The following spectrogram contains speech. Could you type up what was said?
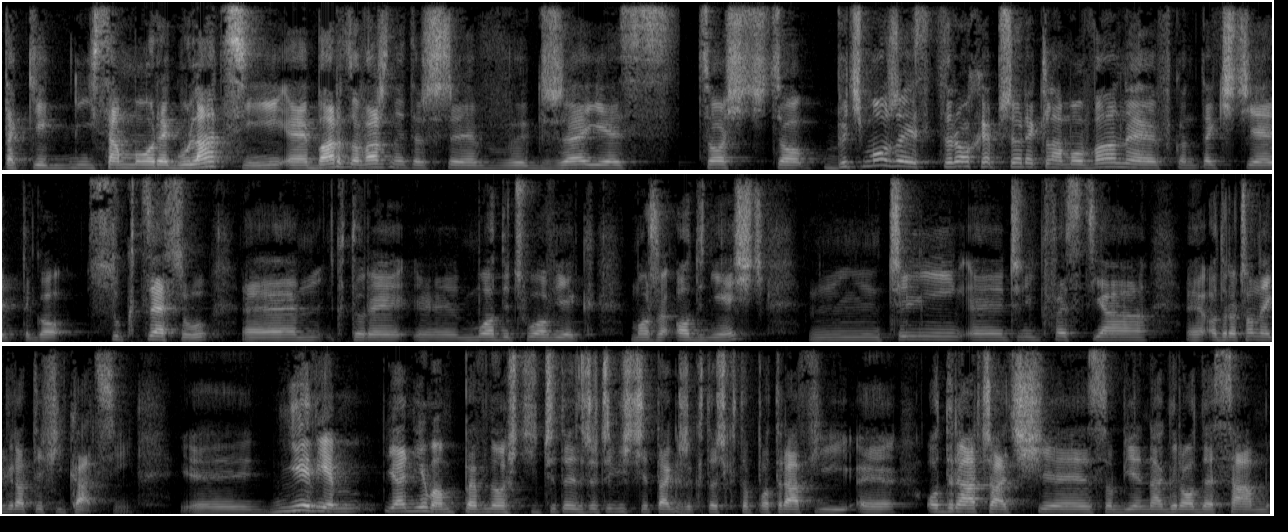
takiej samoregulacji e, bardzo ważne też w grze jest coś, co być może jest trochę przereklamowane w kontekście tego sukcesu, który e, młody człowiek może odnieść, czyli, e, czyli kwestia e, odroczonej gratyfikacji. Nie wiem, ja nie mam pewności, czy to jest rzeczywiście tak, że ktoś, kto potrafi odraczać sobie nagrodę sam,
